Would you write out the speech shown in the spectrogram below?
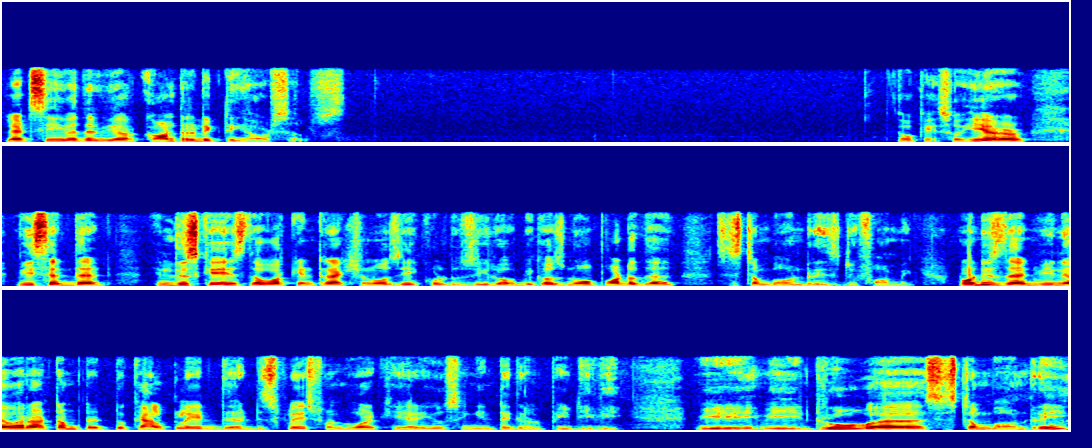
Let us see whether we are contradicting ourselves. Okay, so here we said that in this case the work interaction was equal to 0 because no part of the system boundary is deforming. Notice that we never attempted to calculate the displacement work here using integral PDV. We, we drew a system boundary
